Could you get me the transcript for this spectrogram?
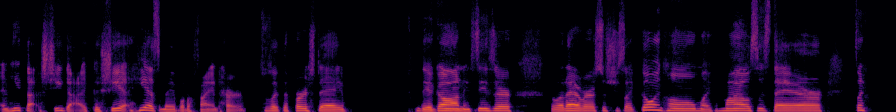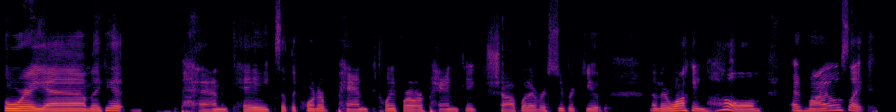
and he thought she died because she he hasn't been able to find her. So it's like the first day, the gone. he sees her whatever. So she's like going home. Like Miles is there. It's like 4 a.m. They get pancakes at the corner pan 24 hour pancake shop, whatever, super cute. And they're walking home, and Miles like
